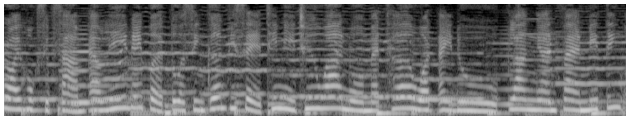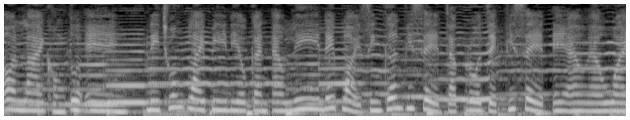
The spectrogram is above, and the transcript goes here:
2563 แอลลี่ได้เปิดตัวซิงเกิลพิเศษที่มีชื่อว่า No Matter What I Do กลางงานแฟนมีตติ้งออนไลน์ของตัวเอง ในช่วงปลายปีเดียวกันแอลลี่ได้ปล่อยซิงเกิลพิเศษจากโปรเจกต์พิเศษ ALLY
